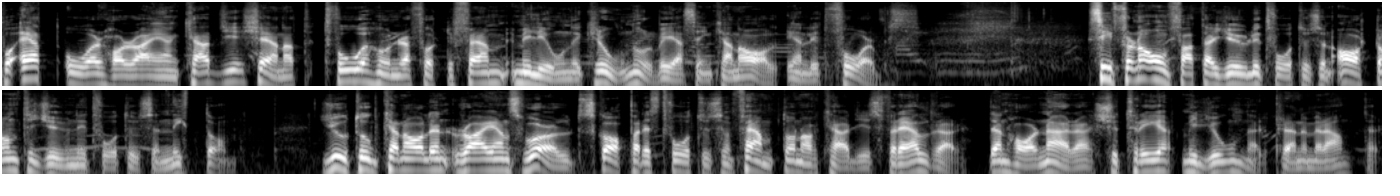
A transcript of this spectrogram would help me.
På ett år har Ryan Kadji tjänat 245 miljoner kronor via sin kanal enligt Forbes. Siffrorna omfattar juli 2018 till juni 2019. Youtube-kanalen Ryans World skapades 2015 av Kadjis föräldrar. Den har nära 23 miljoner prenumeranter.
